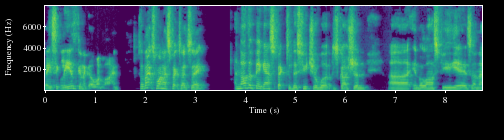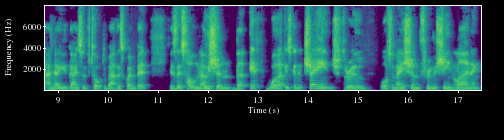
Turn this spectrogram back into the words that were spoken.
basically is going to go online. So that's one aspect I'd say. Another big aspect of this future work discussion uh, in the last few years, and I know you guys have talked about this quite a bit, is this whole notion that if work is going to change through mm. automation, through machine learning,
